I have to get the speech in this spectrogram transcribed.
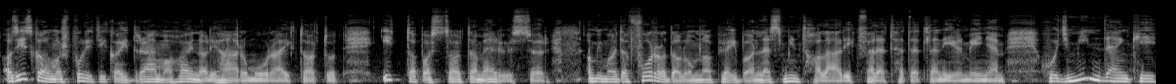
Az izgalmas politikai dráma hajnali három óráig tartott. Itt tapasztaltam először, ami majd a forradalom napjaiban lesz mind halálig feledhetetlen élményem, hogy mindenki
